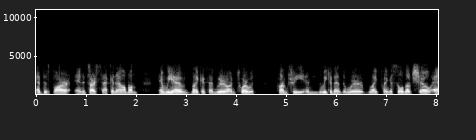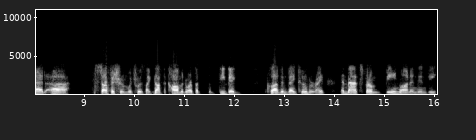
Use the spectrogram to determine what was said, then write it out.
at this bar, and it's our second album, and we have like I said, we're on tour with Plumtree and the Weakerthans, and we're like playing a sold out show at uh the Starfish Room, which was like not the Commodore, but the, the big club in Vancouver, right? And that's from being on an indie.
